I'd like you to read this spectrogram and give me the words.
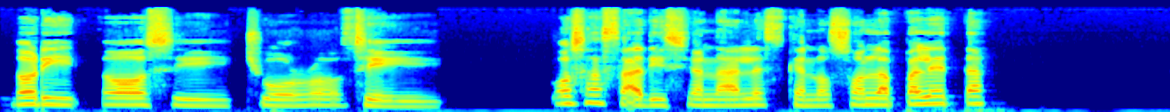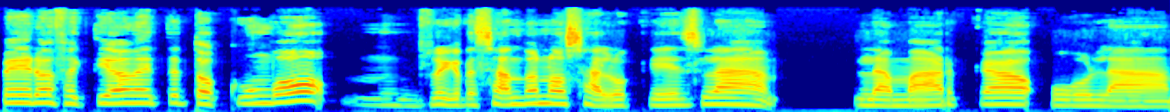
doritos y churros y cosas adicionales que no son la paleta pero efectivamente Tocumbo, mm, regresándonos a lo que es la, la marca o la,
